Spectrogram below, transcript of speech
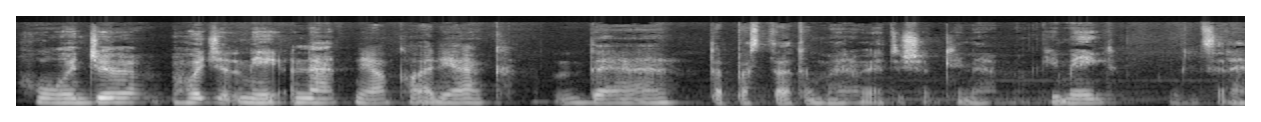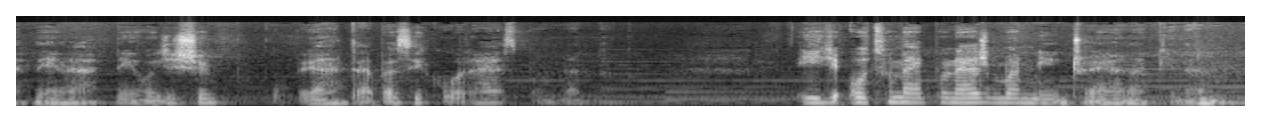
hogy, hogy látni akarják, de tapasztaltunk már olyat is, aki nem, aki még úgy szeretné látni, hogy is ők általában az kórházban vannak. Így otthonápolásban nincs olyan, aki nem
